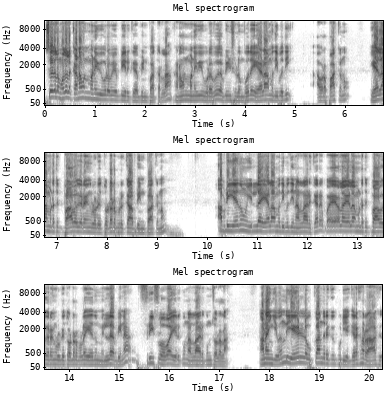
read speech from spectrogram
ஸோ இதில் முதல்ல கணவன் மனைவி உறவு எப்படி இருக்குது அப்படின்னு பார்த்துடலாம். கணவன் மனைவி உறவு அப்படின்னு சொல்லும்போது ஏழாம் அதிபதி அவரை பார்க்கணும். ஏழாம் இடத்துக்கு பாவகிரகங்களுடைய தொடர்பு இருக்கா அப்படின்னு பார்க்கணும். அப்படி எதுவும் இல்லை. ஏழாம் அதிபதி நல்லா இருக்கார். இப்போ ஏழா ஏழாம் இடத்துக்கு பாவகிரகங்களுடைய தொடர்புல எதுவும் இல்லை அப்படின்னா ஃப்ரீ ஃப்ளோவாக இருக்கும் நல்லா இருக்கும்னு சொல்லலாம். ஆனால் இங்கே வந்து ஏழில் உட்கார்ந்து இருக்கக்கூடிய கிரகம் ராகு.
